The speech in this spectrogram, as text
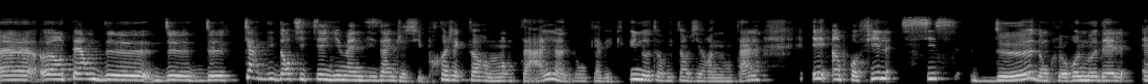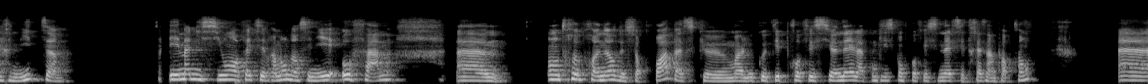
Euh, en termes de, carte d'identité Human Design, je suis projecteur mental, donc avec une autorité environnementale, et un profil 6-2, donc le rôle modèle ermite. Et ma mission, en fait, c'est vraiment d'enseigner aux femmes euh, entrepreneurs de surcroît, parce que moi, le côté professionnel, accomplissement professionnel, c'est très important. Euh,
